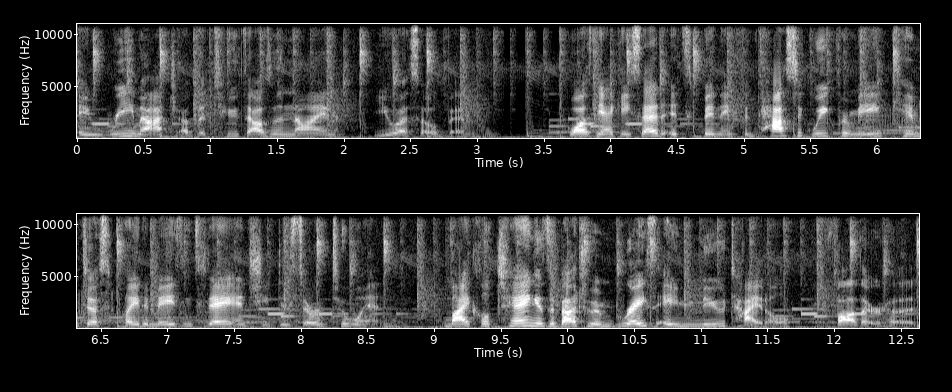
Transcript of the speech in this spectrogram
a rematch of the 2009 US Open. Wozniacki said, It's been a fantastic week for me. Kim just played amazing today and she deserved to win. Michael Chang is about to embrace a new title, fatherhood.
